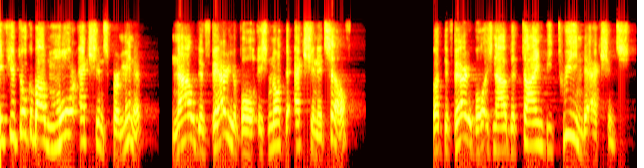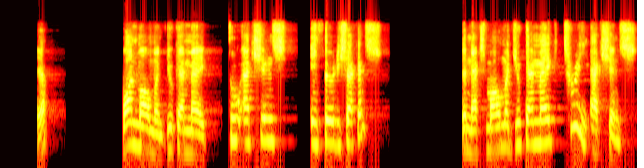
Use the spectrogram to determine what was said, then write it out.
if you talk about more actions per minute, now the variable is not the action itself, but the variable is now the time between the actions. Yeah. One moment you can make two actions in 30 seconds. The next moment you can make three actions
